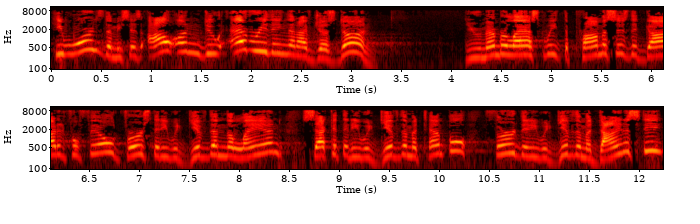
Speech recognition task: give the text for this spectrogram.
He warns them, He says, I'll undo everything that I've just done. Do you remember last week the promises that God had fulfilled? First, that He would give them the land. Second, that He would give them a temple. Third, that He would give them a dynasty.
